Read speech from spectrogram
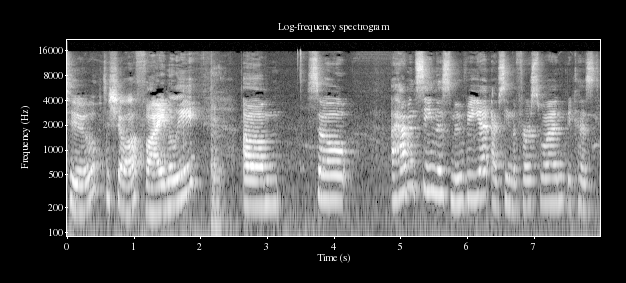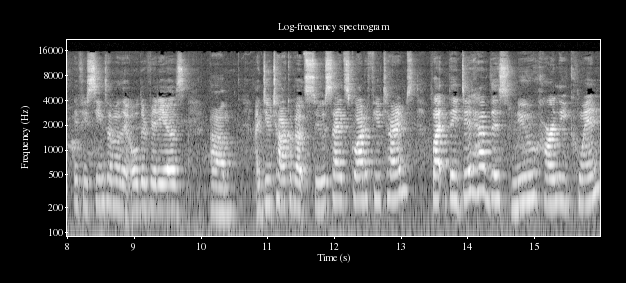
too to show off finally. Um, so I haven't seen this movie yet. I've seen the first one because if you've seen some of the older videos, um, I do talk about Suicide Squad a few times. But they did have this new Harley Quinn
